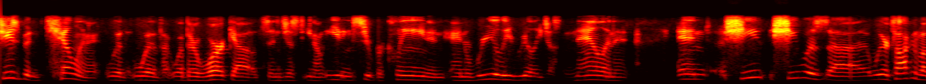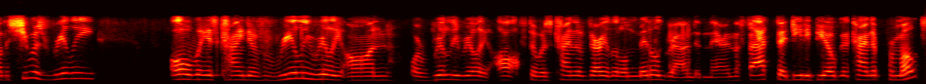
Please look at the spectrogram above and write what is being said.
She's been killing it with with with her workouts and just you know eating super clean and and really really just nailing it. And she she was uh, we were talking about this. She was really always kind of really really on or really really off. There was kind of very little middle ground in there. And the fact that DDP Yoga kind of promotes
